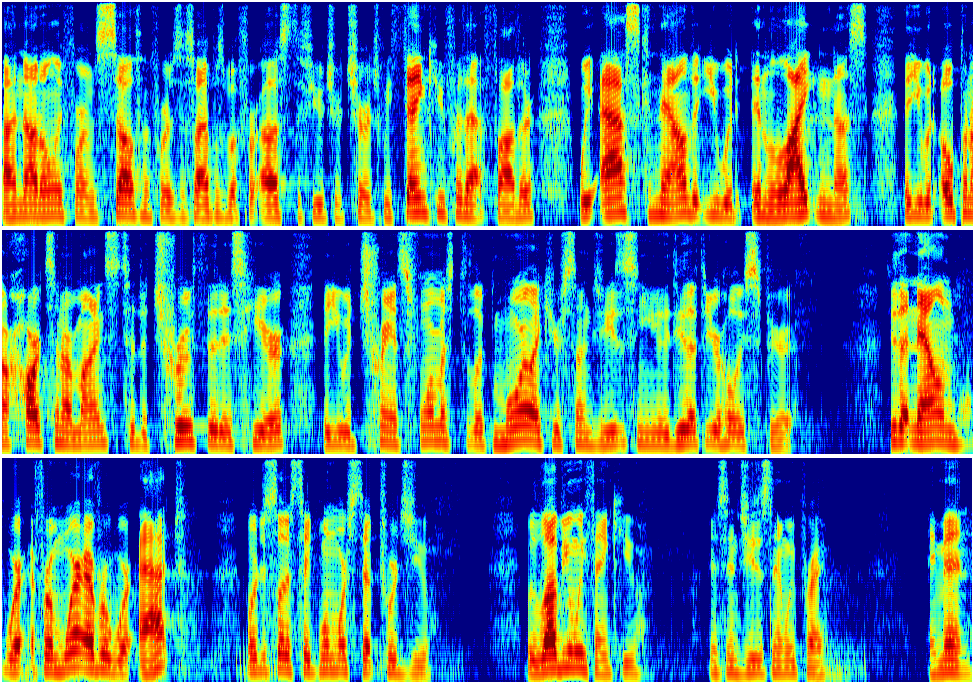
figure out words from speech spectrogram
uh, not only for himself and for his disciples, but for us, the future church. We thank you for that, Father. We ask now that you would enlighten us, that you would open our hearts and our minds to the truth that is here, that you would transform us to look more like your Son, Jesus, and you would do that through your Holy Spirit. Do that now and where, from wherever we're at. Lord, just let us take one more step towards you. We love you and we thank you. It's in Jesus' name we pray. Amen.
